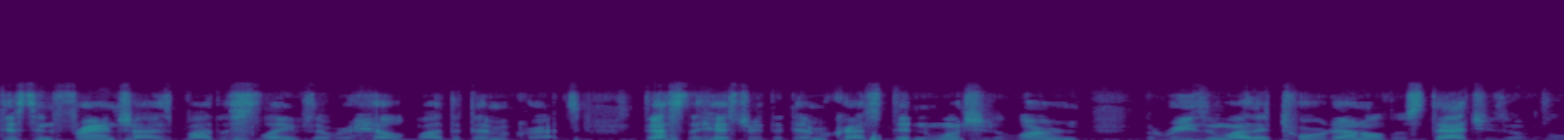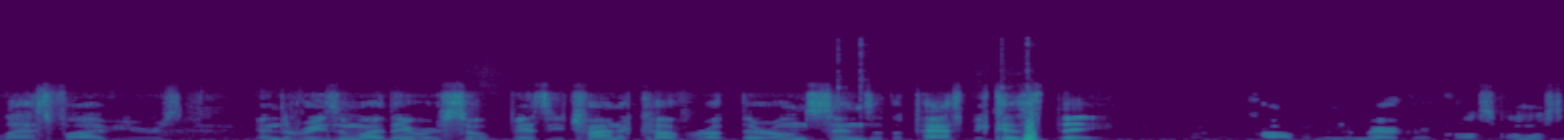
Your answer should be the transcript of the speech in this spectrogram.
disenfranchised by the slaves that were held by the Democrats. That's the history the Democrats didn't want you to learn. The reason why they tore down all those statues over the last five years, and the reason why they were so busy trying to cover up their own sins of the past because they problem in America across almost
